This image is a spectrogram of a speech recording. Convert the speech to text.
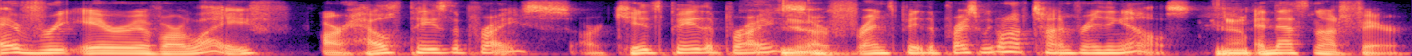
every area of our life, our health pays the price, our kids pay the price, Yeah. our friends pay the price. We don't have time for anything else. Yeah. And that's not fair.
